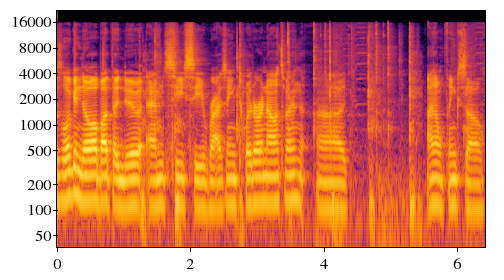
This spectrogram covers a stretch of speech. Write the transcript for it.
Does Logan know about the new MCC Rising Twitter announcement? Uh, I don't think so.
